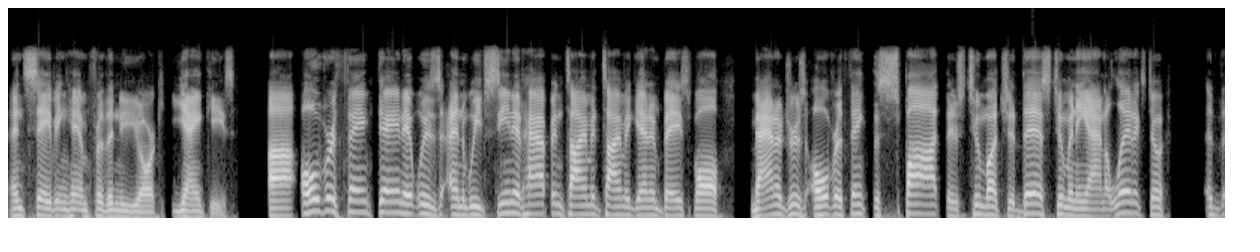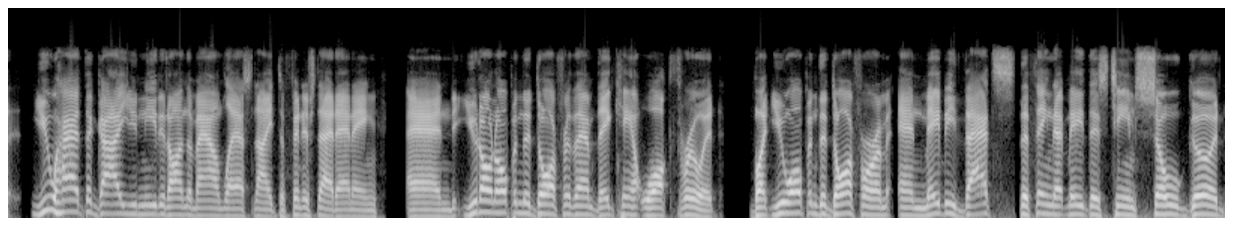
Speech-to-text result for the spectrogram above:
and saving him for the New York Yankees. Uh, overthink, Dane. It was, and we've seen it happen time and time again in baseball. Managers overthink the spot. There's too much of this, too many analytics. Too, uh, you had the guy you needed on the mound last night to finish that inning, and you don't open the door for them. They can't walk through it but you opened the door for him, and maybe that's the thing that made this team so good.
